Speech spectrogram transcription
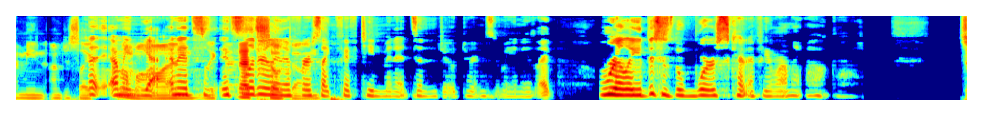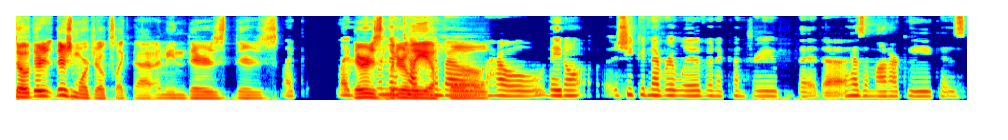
I mean, I'm just like, Uh, I mean, "Come yeah, and it's like, it's literally so the dumb. first like 15 minutes, and Joe turns to me and he's like, "Really, this is the worst kind of humor." I'm like, "Oh god!" So there's there's more jokes like that. I mean, there's there's Like, like There's literally a about whole- how they don't. She could never live in a country that uh, has a monarchy because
